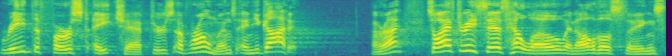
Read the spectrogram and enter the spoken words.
read the first eight chapters of Romans and you got it. All right? So, after he says hello and all those things,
